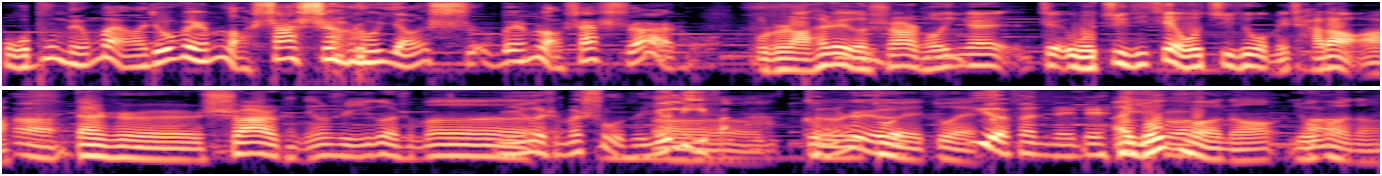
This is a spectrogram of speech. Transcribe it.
我不明白啊，就是为什么老杀十二头羊？十为什么老杀十二头不知道他这个十二头应该这我具体这我具体我没查到啊，啊？但是十二肯定是一个什么一个什么数字？一个历法，呃可能是对对，月份这这。哎，有可能有可能，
